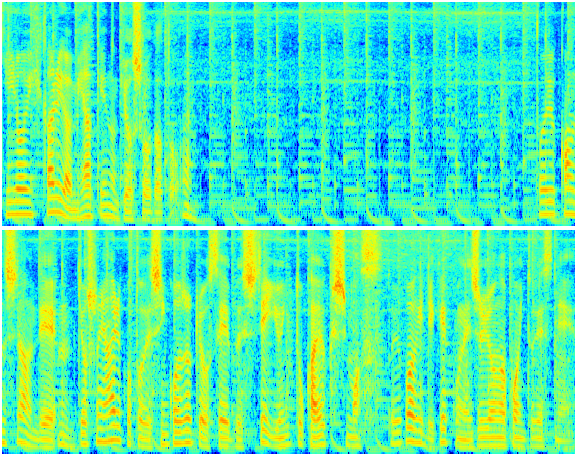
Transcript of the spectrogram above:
黄色い光が未発見の魚礁だと。うん。という感じなんで、うん、魚礁に入ることで進行状況をセーブしてユニットを回復します。というわけで結構ね、重要なポイントですね。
